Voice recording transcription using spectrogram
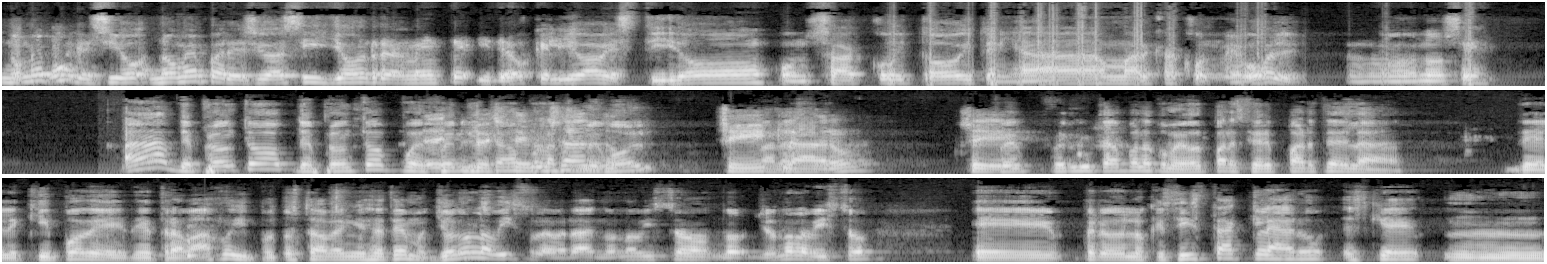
no me pareció, no me pareció así John realmente, y creo que él iba vestido con saco y todo y tenía marca con Mebol. No, no sé. Ah, de pronto, de pronto, pues fue invitado por la. Comebol. Sí, para- claro. Sí. Fue, fue invitado por la Comebol para ser parte de la del equipo de, de trabajo y pronto estaba en ese tema. Yo no lo he visto, la verdad, no lo he visto, no, yo no lo he visto, eh, pero lo que sí está claro es que, mm,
